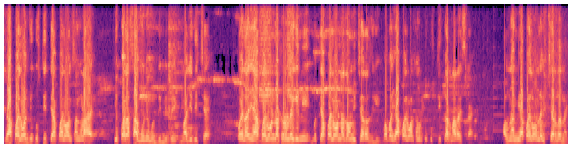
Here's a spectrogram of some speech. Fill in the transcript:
ह्या पैलवानची कुस्ती त्या पैलवान संगड आहे हे पहिला सांगू नये म्हणते मी ते माझीच इच्छा आहे. पहिला ह्या पैलवानला ठरलं की नाही मग त्या पैलवानला जाऊन विचारायचं की बाबा ह्या पैलवान संगड तू कुस्ती करणार आहेस काय? अजून आम्ही ह्या पैलवानला विचारलं नाही.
